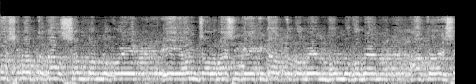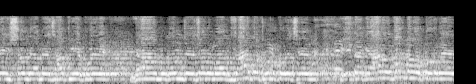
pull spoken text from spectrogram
অসমাপ্ত কাজ সম্পন্ন করে এই অঞ্চলবাসীকে কৃতার্থ করবেন, ধন্য করবেন। আপনারা সেই সংগ্রামে ঝাঁপিয়ে পড়ে গ্রামগঞ্জের জনমত যা গঠন করেছেন, এটাকে আরও দুর্বল করবেন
